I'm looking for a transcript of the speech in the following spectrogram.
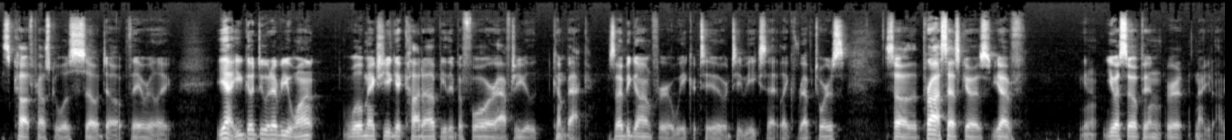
this college prep school was so dope. They were like, "Yeah, you go do whatever you want. We'll make sure you get caught up either before or after you come back." So I'd be gone for a week or two or two weeks at like Rev tours. So the process goes: you have, you know, U.S. Open or no, you don't. Have,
